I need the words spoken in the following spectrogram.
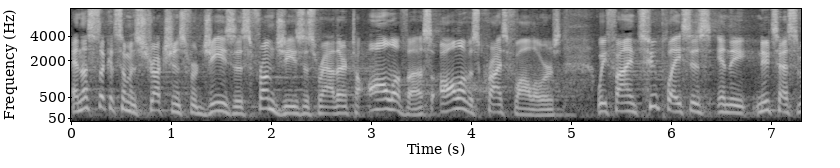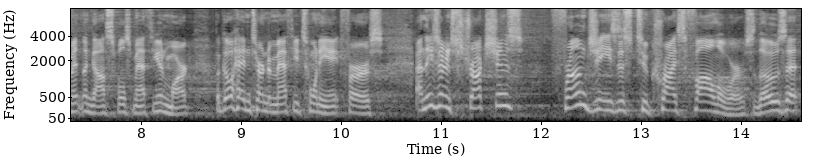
and let's look at some instructions for Jesus, from Jesus rather, to all of us, all of us Christ followers. We find two places in the New Testament, in the Gospels, Matthew and Mark. But go ahead and turn to Matthew 28 first. And these are instructions from Jesus to Christ followers, those that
